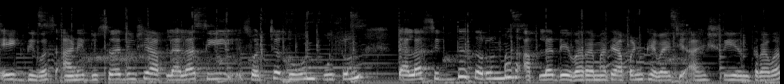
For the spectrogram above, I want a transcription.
एक दिवस आणि दुसऱ्या दिवशी आपल्याला ती स्वच्छ धुवून पुसून त्याला सिद्ध करून मग आपल्या देवारामध्ये आपण ठेवायची आहे श्रीयंत्रावर.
